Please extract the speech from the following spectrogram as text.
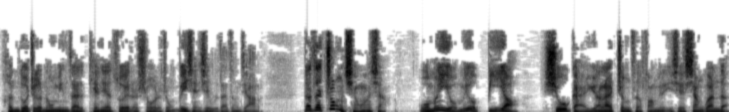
很多这个农民在田间作业的时候的这种危险系数在增加了。那在这种情况下，我们有没有必要修改原来政策方面的一些相关的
